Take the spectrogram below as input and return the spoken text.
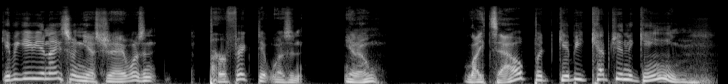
Gibby gave you a nice one yesterday. It wasn't perfect. It wasn't, you know, lights out, but Gibby kept you in the game.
